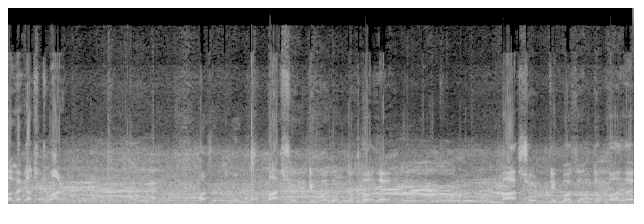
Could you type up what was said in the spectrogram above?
বলে কাস্টমার বাষট্টি পর্যন্ত বলে। বাষট্টি পর্যন্ত বলে।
